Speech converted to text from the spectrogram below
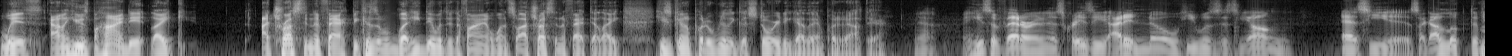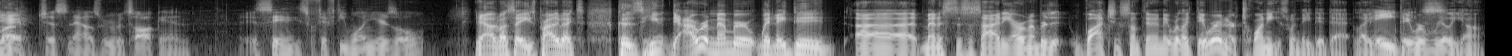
with Allen Hughes behind it, like I trust in the fact because of what he did with the Defiant one. So I trust in the fact that like he's gonna put a really good story together and put it out there. Yeah. And he's a veteran. It's crazy. I didn't know he was as young as he is. Like I looked him Yeah. up just now as we were talking. It's saying he's 51 years old. Yeah, I was about to say he's probably like because he. I remember when they did uh Menace to Society. I remember watching something and they were like they were in their twenties when they did that. Like they were really young.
